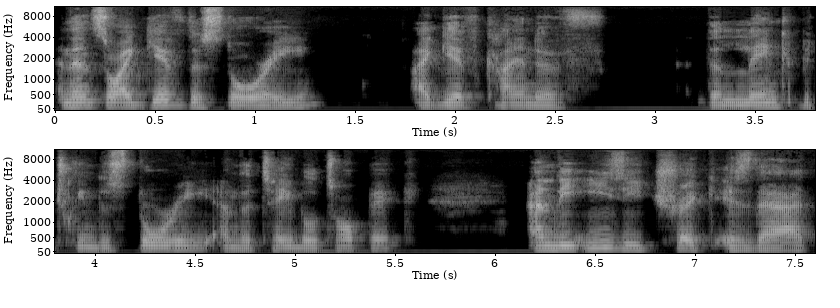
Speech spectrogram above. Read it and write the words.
And then so I give the story, I give kind of the link between the story and the table topic. And the easy trick is that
